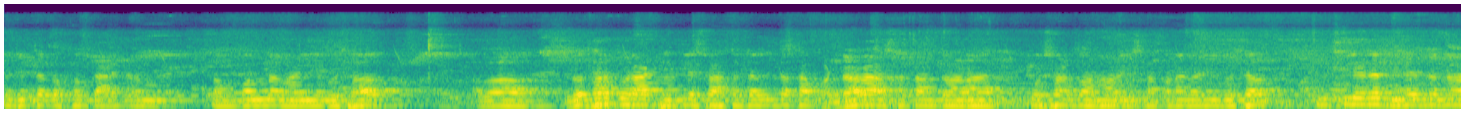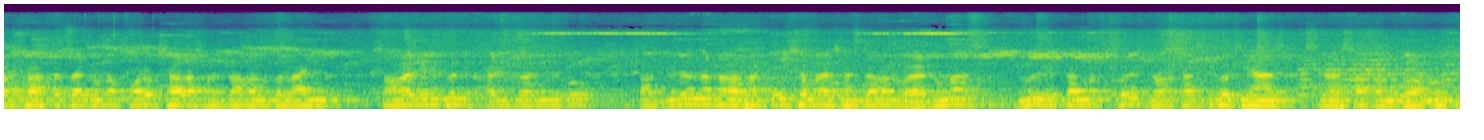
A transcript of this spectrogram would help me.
विरुद्धको खोप कार्यक्रम सम्पन्न गरिएको छ। अब लोथरको पिप्ले स्वास्थ्य टोकी तथा भण्डारा अस्पतालद्वारा पोषण कर्महरू स्थापना गरिएको छ। पिप्ले र वीरेन्द्रनगर स्वास्थ्य टोकीमा प्रयोगशाला सञ्चालनको लागि सामग्री पनि खरिद गरिएको। तर वीरेन्द्रनगरमा केही समय सञ्चालन भएकोमा दुवै स्थानमा थोरै जनशक्तिको त्यहाँ व्यवस्थापन गर्नु छ।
